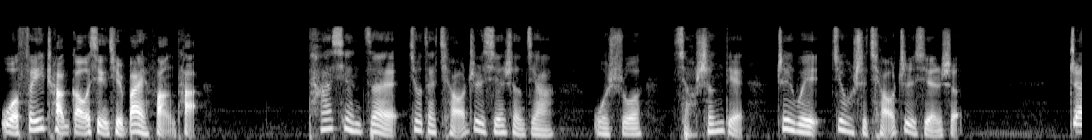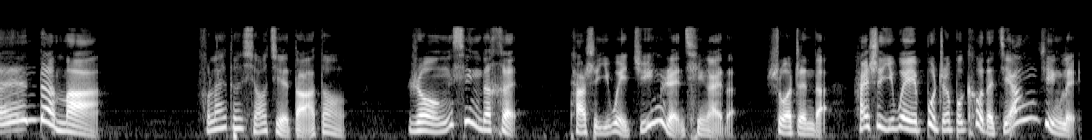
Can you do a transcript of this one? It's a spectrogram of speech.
我非常高兴去拜访他。他现在就在乔治先生家。我说：“小声点，这位就是乔治先生。”真的吗？弗莱德小姐答道：“荣幸的很。他是一位军人，亲爱的。说真的，还是一位不折不扣的将军嘞。”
